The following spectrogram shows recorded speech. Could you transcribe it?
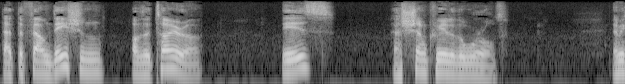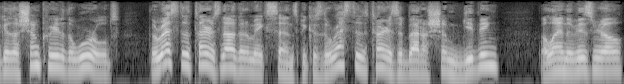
that the foundation of the Torah is Hashem created the world. And because Hashem created the world, the rest of the Torah is not going to make sense because the rest of the Torah is about Hashem giving the land of Israel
